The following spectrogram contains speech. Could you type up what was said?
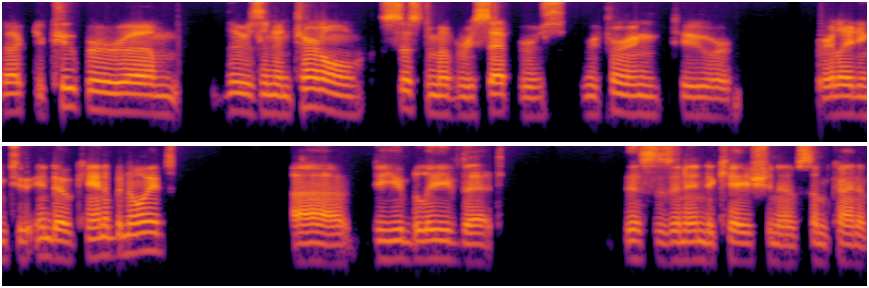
Dr. Cooper, um, there's an internal system of receptors referring to or relating to endocannabinoids. Uh, do you believe that this is an indication of some kind of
